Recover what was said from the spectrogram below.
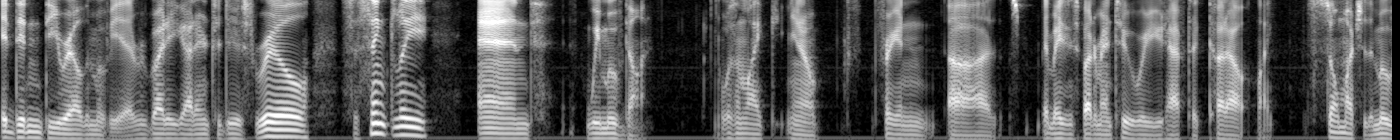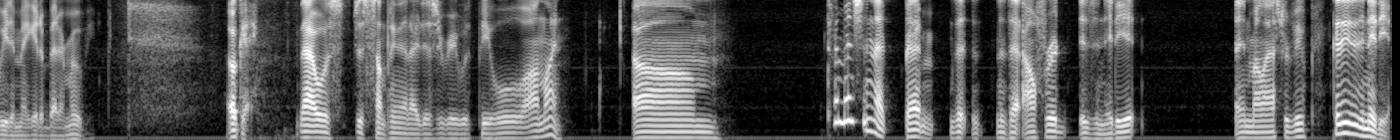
it didn't derail the movie. Everybody got introduced real succinctly, and we moved on. It wasn't like you know, friggin' uh, Amazing Spider-Man 2, where you'd have to cut out like so much of the movie to make it a better movie. Okay, that was just something that I disagreed with people online. Um, did I mention that that that Alfred is an idiot in my last review? Because he's an idiot.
